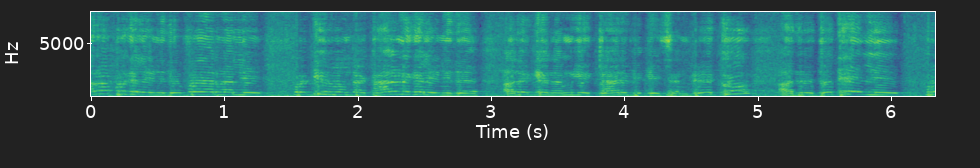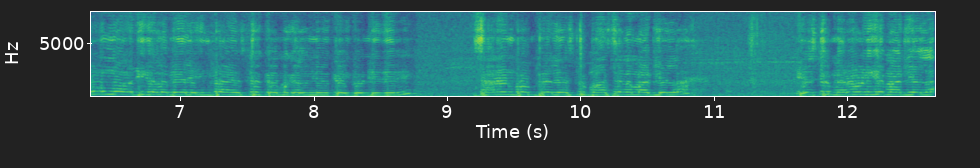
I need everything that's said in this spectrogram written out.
ಆರೋಪಗಳೇನಿದೆ? ಎಫ್ಐಆರ್ನಲ್ಲಿ ಕೊಟ್ಟಿರುವಂತಹ ಕಾರಣಗಳೇನಿದೆ, ಅದಕ್ಕೆ ನಮಗೆ ಕ್ಲಾರಿಫಿಕೇಶನ್ ಬೇಕು. ಅದರ ಜೊತೆಯಲ್ಲಿ ಕೋಮುವಾದಿಗಳ ಮೇಲೆ ಇಂತಹ ಎಷ್ಟು ಕ್ರಮಗಳನ್ನು ನೀವು ಕೈಗೊಂಡಿದ್ದೀರಿ? ಸರಣ್ ಪಂಪಲ್ಲಿ ಎಷ್ಟು ಭಾಷಣ ಮಾಡಲಿಲ್ಲ? ಎಷ್ಟು ಮೆರವಣಿಗೆ ಮಾಡಲಿಲ್ಲ?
